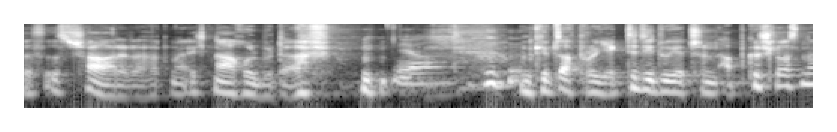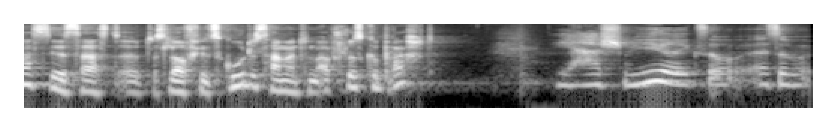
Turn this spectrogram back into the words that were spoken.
Das ist schade, da hat man echt Nachholbedarf. Ja. Und gibt es auch Projekte, die du jetzt schon abgeschlossen hast, die du sagst, äh, das läuft jetzt gut, das haben wir zum Abschluss gebracht? Ja, schwierig. So, also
